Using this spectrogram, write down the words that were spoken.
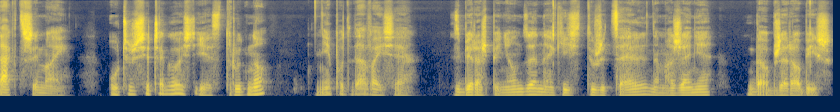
Tak trzymaj. Uczysz się czegoś i jest trudno? Nie poddawaj się. Zbierasz pieniądze na jakiś duży cel, na marzenie? Dobrze robisz.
